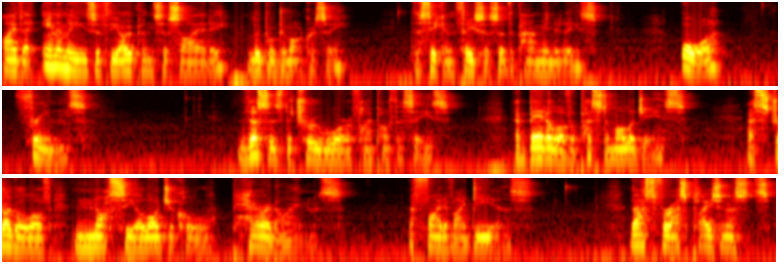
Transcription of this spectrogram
either enemies of the open society, liberal democracy, the second thesis of the Parmenides, or friends. This is the true war of hypotheses, a battle of epistemologies, a struggle of gnoseological paradigms, a fight of ideas. Thus, for us Platonists,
